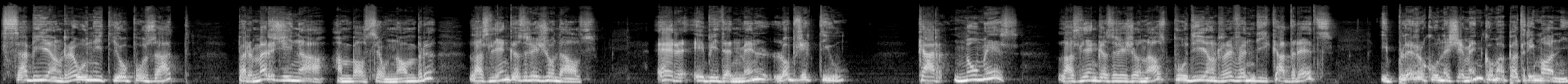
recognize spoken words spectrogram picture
s'havien reunit i oposat per marginar amb el seu nombre les llengües regionals. Era, evidentment, l'objectiu, car només les llengües regionals podien reivindicar drets i ple reconeixement com a patrimoni,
